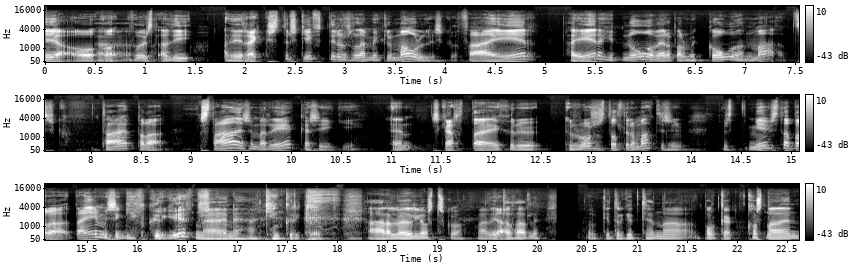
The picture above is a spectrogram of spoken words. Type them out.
Já, og, og Uh, þú veist, að því, að því rekstur skiptir rosalega miklu máli, sko. Það er, það er ekkit nóg að vera bara með góðan mat, sko. Það er bara staðir sem að reka sig ekki, en skarta einhverju rosa stoltir af mati sinum. Mér finnst það bara dæmi sem gengur ekki upp, nei, sko. nei, það gengur ekki upp það er alveg augljóst sko, það vita það allir þú getur ekki hérna borga kostnaðin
